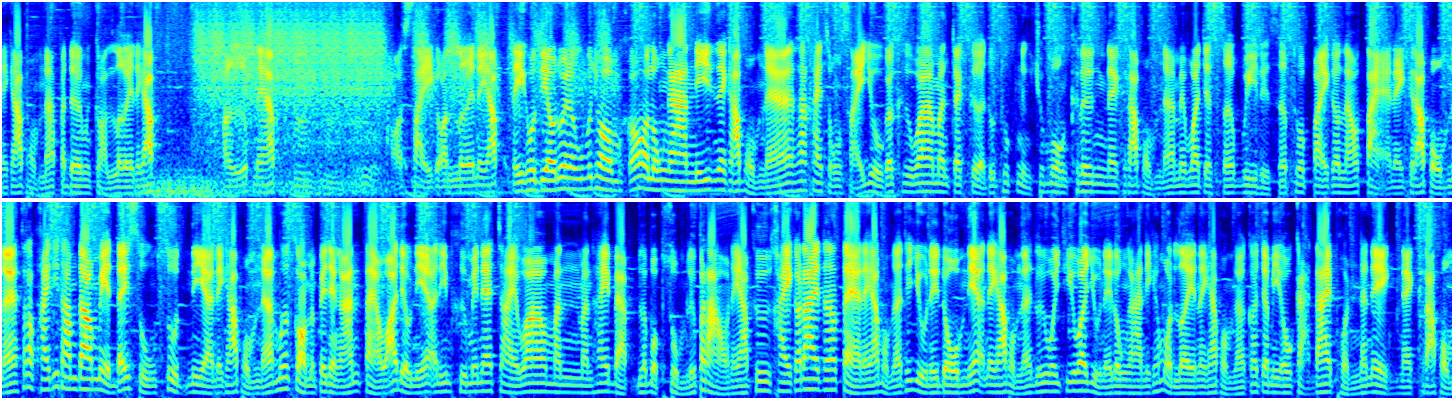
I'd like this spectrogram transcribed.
นะครับผมนะประเดิมกันก่อนเลยนะครับปึ๊บนะครับ อืมขอใส่ก่อนเลยนะครับตีคนเดียวด้วยนะคุณผู้ชม ก็โรงงานนี้นะครับผมนะ ถ้าใครสงสัยอยู่ก็คือว่ามันจะเกิดทุกๆ1ชั่วโมงครึ่งนะครับผมนะไม่ว่าจะเซิร์ฟวีหรือเซิร์ฟทั่วไปก็แล้วแต่นะครับผมนะสำหรับใครที่ทำดาเมจได้สูงสุดเนี่ยนะครับผมนะเมื่อก่อนมันเป็นอย่างนั้น แต่ว่าเดี๋ยวนี้อันนี้คือไม่แน่ใจว่ามันมันให้แบบระบบสุ่มหรือเปล่านะครับคือใครก็ได้ตั้งแต่นะครับผมนะที่อยู่ในโดมเนี้ยนะครับผมนะหรือว่าที่ว่าอยู่ในโรงงานนี้ทั้งหมดเลยนะครับผมนะก็จะมีโอกาสได้ผลนั่นเองนะครับผม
